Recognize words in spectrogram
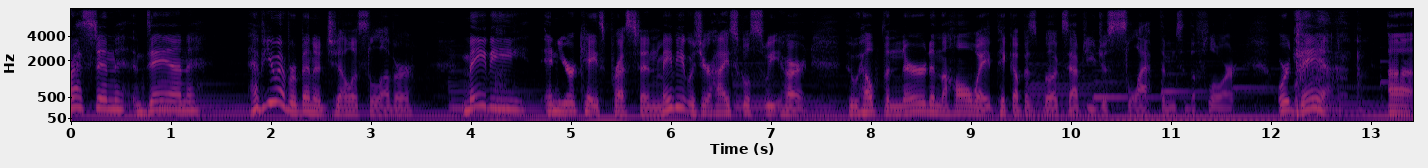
Preston, Dan, have you ever been a jealous lover? Maybe, in your case, Preston, maybe it was your high school sweetheart who helped the nerd in the hallway pick up his books after you just slapped them to the floor. Or Dan, uh,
